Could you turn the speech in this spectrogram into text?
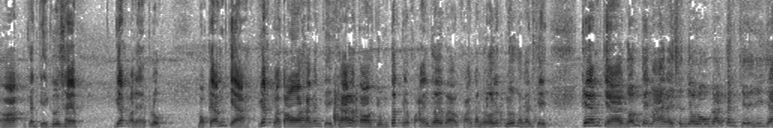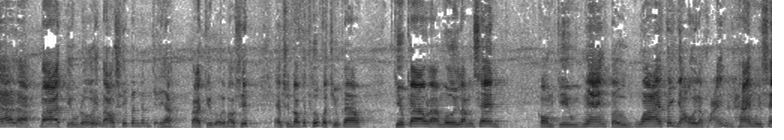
đó, các anh chị cứ xem. Rất là đẹp luôn. Một cái ấm trà rất là to ha, các anh chị. Khá là to, dung tích là khoảng rơi vào khoảng có nửa lít nước ha các anh chị cái ấm trà gốm cây mai này xin giao lưu đến các anh chị với giá là 3 triệu rưỡi bao ship đến các anh chị ha. 3 triệu rưỡi bao ship. Em xin đo kích thước và chiều cao. Chiều cao là 15 cm còn chiều ngang từ quai tới dồi là khoảng 20 cm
